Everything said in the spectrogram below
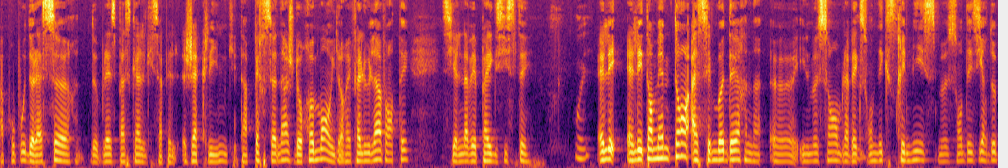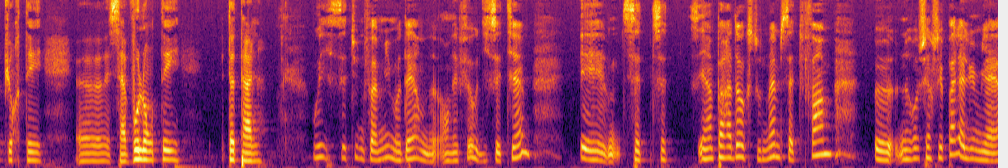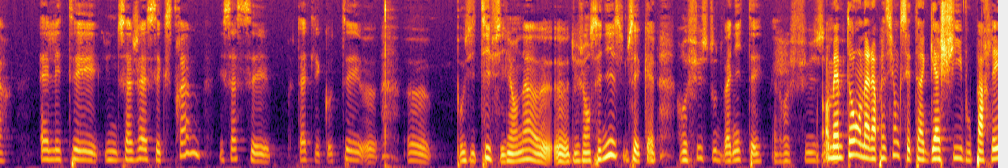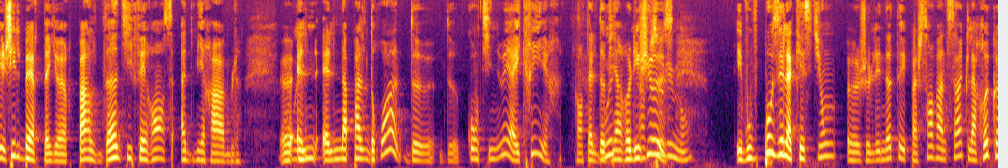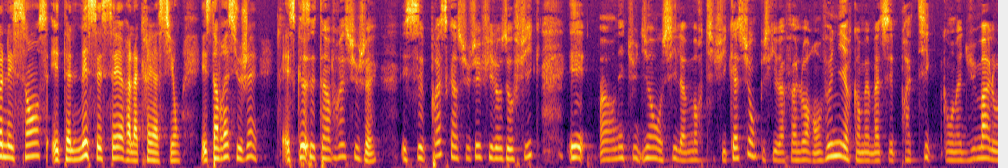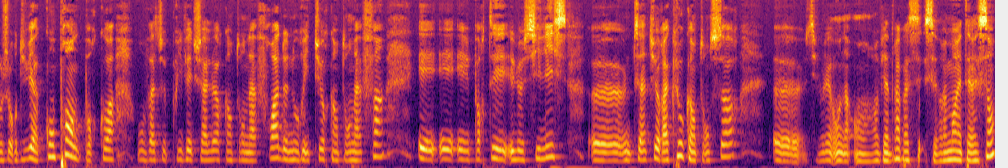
à propos de la sœur de Blaise Pascal qui s'appelle Jacqueline, qui est un personnage de roman. Il aurait fallu l'inventer si elle n'avait pas existé. Oui. Elle, est, elle est en même temps assez moderne, euh, il me semble, avec son extrémisme, son désir de pureté, euh, sa volonté totale. Oui, c'est une famille moderne, en effet, au XVIIe. Et y a un paradoxe tout de même, cette femme euh, ne recherchait pas la lumière. Elle était d'une sagesse extrême, et ça c'est peut-être les côtés euh, euh, positifs, s'il y en a, du jansénisme, c'est qu'elle refuse toute vanité. Elle refuse. En même temps, on a l'impression que c'est un gâchis. Vous parlez, Gilberte d'ailleurs parle d'indifférence admirable. Elle, elle n'a pas le droit de, de continuer à écrire quand elle devient religieuse. Et vous posez la question, euh, je l'ai noté, page 125, la reconnaissance est-elle nécessaire à la création? Et c'est un vrai sujet. Est-ce que c'est un vrai sujet Et c'est presque un sujet philosophique. Et en étudiant aussi la mortification, puisqu'il va falloir en venir quand même à ces pratiques qu'on a du mal aujourd'hui à comprendre pourquoi on va se priver de chaleur quand on a froid, de nourriture quand on a faim, et, porter le silice, euh, une ceinture à clous quand on sort. Euh, si vous voulez, on, reviendra parce que c'est vraiment intéressant.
